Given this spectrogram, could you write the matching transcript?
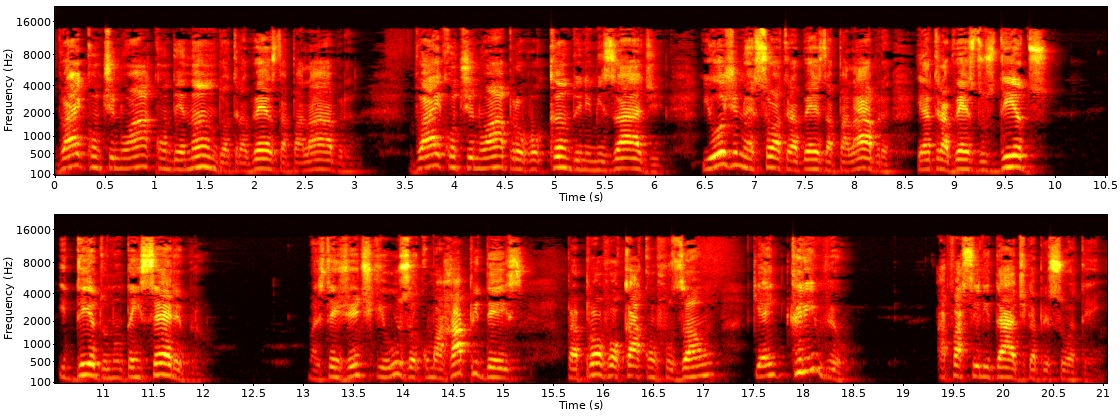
Vai continuar condenando através da palavra, vai continuar provocando inimizade. E hoje não é só através da palavra, é através dos dedos. E dedo não tem cérebro. Mas tem gente que usa com uma rapidez para provocar confusão que é incrível a facilidade que a pessoa tem.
